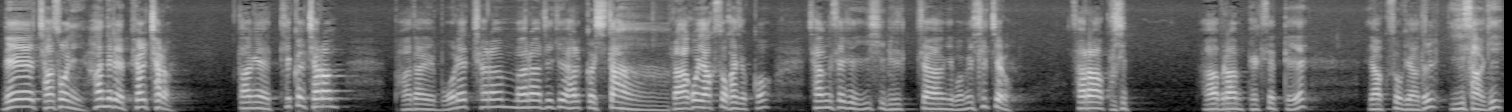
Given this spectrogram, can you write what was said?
내 자손이 하늘의 별처럼 땅의 티끌처럼 바다의 모래처럼 많아지게 할 것이다. 라고 약속하셨고 창세기 21장에 보면 실제로 사라 90, 아브라함 100세 때에 약속의 아들 이삭이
